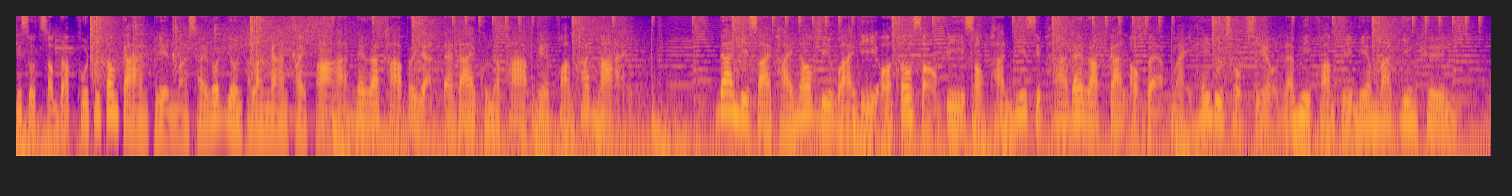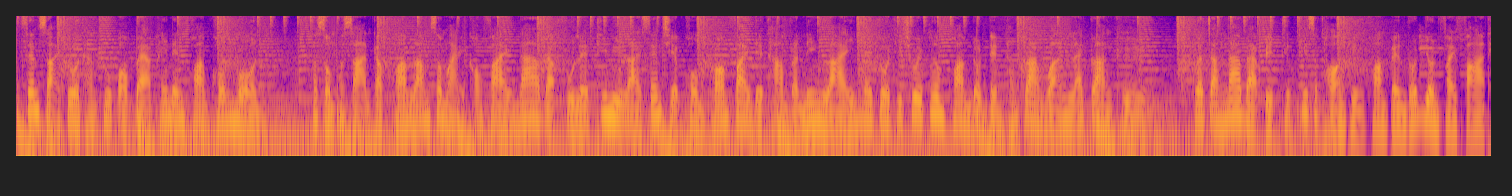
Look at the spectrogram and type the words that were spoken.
ที่สุดสำหรับผู้ที่ต้องการเปลี่ยนมาใช้รถยนต์พลังงานไฟฟ้า ในราคาประหยัดแต่ได้คุณภาพเหนือความคาดหมายด้านดีไซน์ภายนอก BYD Auto 2 ปี 2025 ได้รับการออกแบบใหม่ให้ดูโฉบเฉี่ยวและมีความพรีเมียมมากยิ่งขึ้น เส้นสายตัวถังถูกออกแบบให้เน้นความโค้งมน ผสมผสานกับความล้ำสมัยของไฟหน้าแบบ Full LED ที่มีลายเส้นเฉียบคมพร้อมไฟ Daytime Running Light ในตัวที่ช่วยเพิ่มความโดดเด่นทั้งกลางวันและกลางคืน กระจังหน้าแบบปิดทึบที่สะท้อนถึงความเป็นรถยนต์ไฟฟ้าแ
